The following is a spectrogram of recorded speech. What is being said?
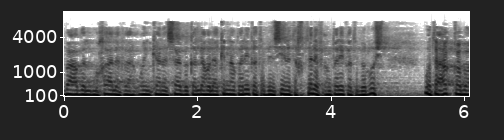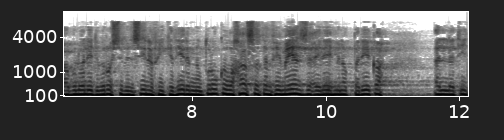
بعض المخالفة وإن كان سابقا له لكن طريقة ابن سينا تختلف عن طريقة ابن رشد وتعقب أبو الوليد بن رشد بن سينا في كثير من طرقه وخاصة فيما ينزع إليه من الطريقة التي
